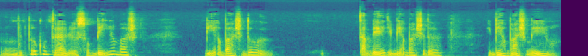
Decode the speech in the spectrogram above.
muito pelo contrário, eu sou bem abaixo, bem abaixo do da média, bem abaixo da e bem abaixo mesmo.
